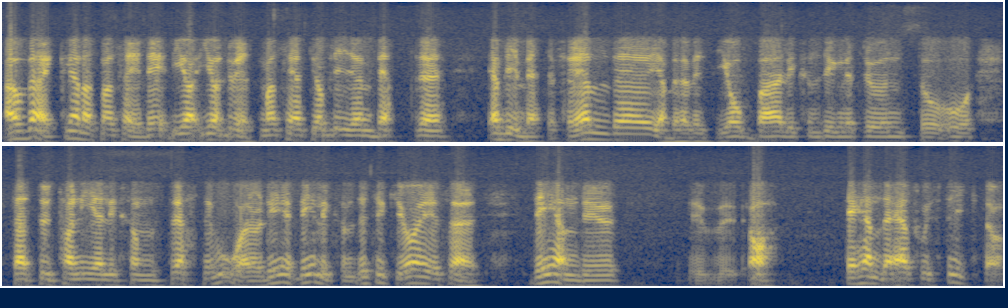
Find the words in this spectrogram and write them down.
Ja, verkligen att man säger det. Jag, jag, du vet, man säger att jag blir en bättre jag blir en bättre förälder, jag behöver inte jobba liksom dygnet runt och, och så att du tar ner liksom stressnivåer och det, det, liksom, det tycker jag är så här, det händer ju, ja, det händer as we speak då.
